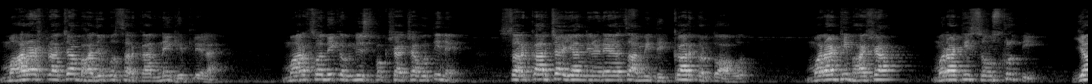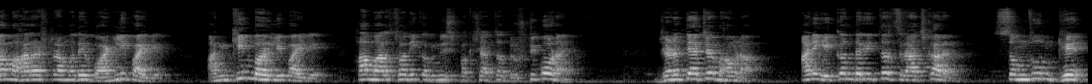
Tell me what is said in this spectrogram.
महाराष्ट्राच्या भाजप सरकारने घेतलेला आहे. मार्क्सवादी कम्युनिस्ट पक्षाच्या वतीने सरकारच्या या निर्णयाचा आम्ही धिक्कार करतो आहोत. मराठी भाषा मराठी संस्कृती या महाराष्ट्रामध्ये वाढली पाहिजे आणखीन भरली पाहिजे हा मार्क्सवादी कम्युनिस्ट पक्षाचा दृष्टिकोन आहे. जनतेच्या भावना आणि एकंदरीतच राजकारण समजून घेत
